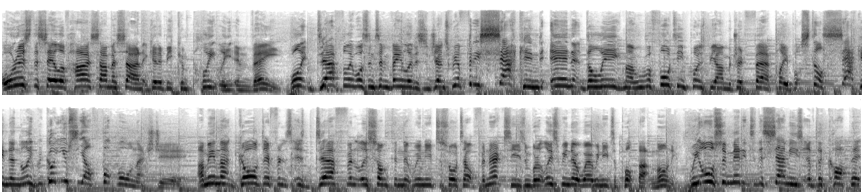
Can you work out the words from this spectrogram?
Or is the sale of Hassam Hassan going to be completely in vain? Well, it definitely wasn't in vain, ladies and gents. We have finished second in the league, man. We were 14 points behind Madrid, fair play, but still second in the league. We got UCL football next year. I mean, that goal difference is definitely something that we need to sort out for next season, but at least we know where we need to put that money. We also made it to the semis semis of the Copa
